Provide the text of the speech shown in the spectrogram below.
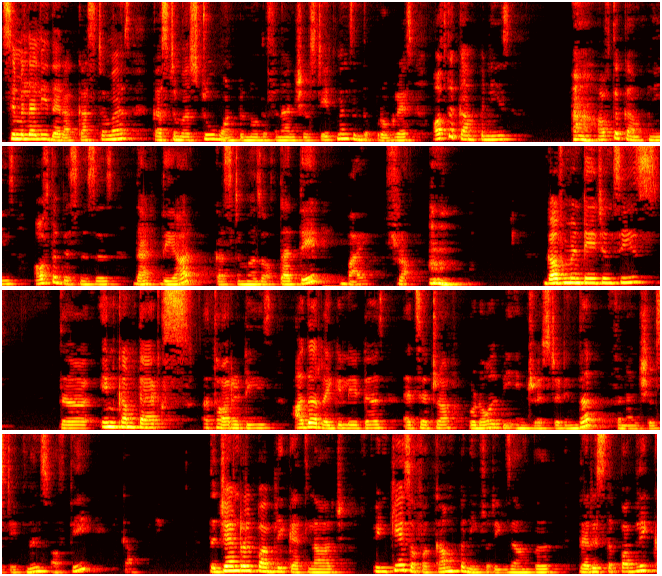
Similarly, there are customers. Customers too want to know the financial statements and the progress of the companies, of the companies, of the businesses that they are customers of, that they buy from. Government agencies, the income tax authorities, other regulators, etc., would all be interested in the financial statements of the company. The general public at large, in case of a company, for example, there is the public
